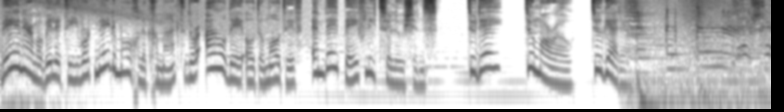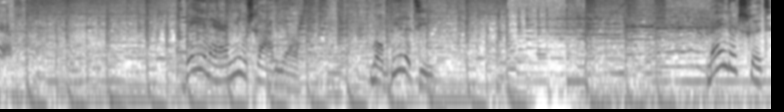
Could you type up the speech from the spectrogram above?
BNR Mobility wordt mede mogelijk gemaakt door ALD Automotive en BP Fleet Solutions. Today, tomorrow, together. BNR Nieuwsradio. Mobility. Meindert Schut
